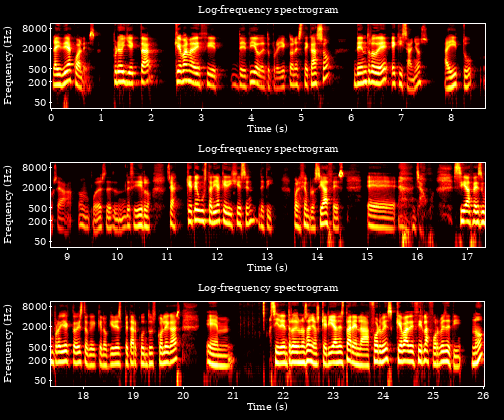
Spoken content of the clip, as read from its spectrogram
La idea, ¿cuál es? Proyectar qué van a decir de ti o de tu proyecto en este caso dentro de X años. Ahí tú, o sea, mm, puedes de- decidirlo. O sea, ¿qué te gustaría que dijesen de ti? Por ejemplo, si haces. eh, si haces un proyecto, esto que, que lo quieres petar con tus colegas, em, si dentro de unos años querías estar en la Forbes, ¿qué va a decir la Forbes de ti? ¿No?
